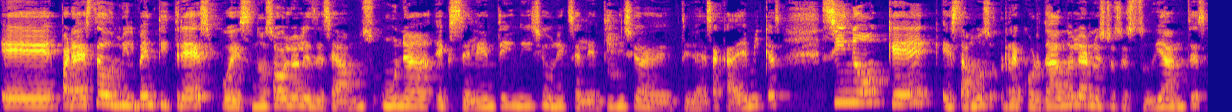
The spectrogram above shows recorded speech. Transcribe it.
Eh, para este 2023, pues no solo les deseamos un excelente inicio, un excelente inicio de actividades académicas, sino que estamos recordándole a nuestros estudiantes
